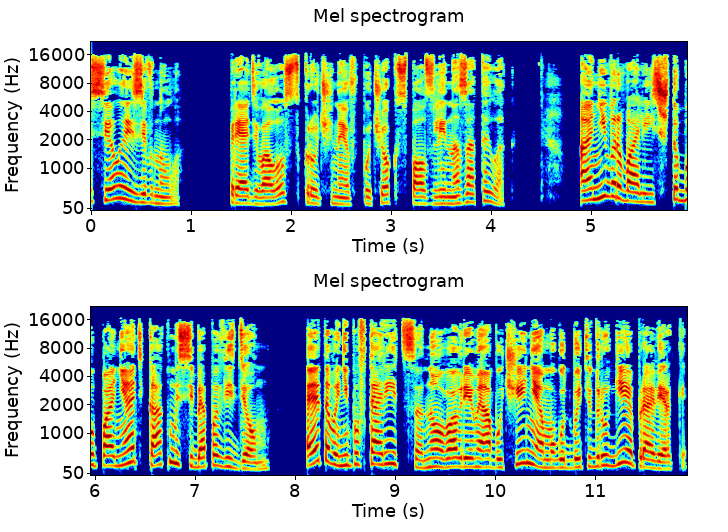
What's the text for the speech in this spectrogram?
села и зевнула. Пряди волос, скрученные в пучок, сползли на затылок. Они ворвались, чтобы понять, как мы себя поведем. Этого не повторится, но во время обучения могут быть и другие проверки.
